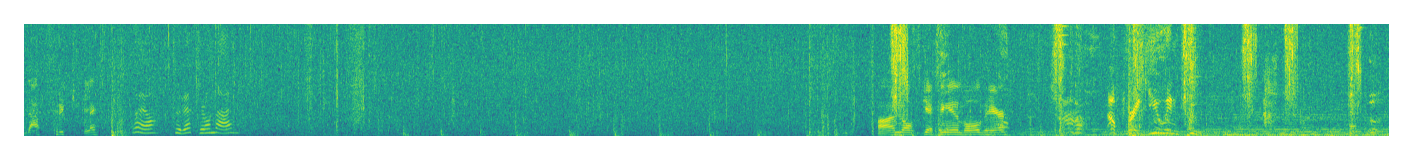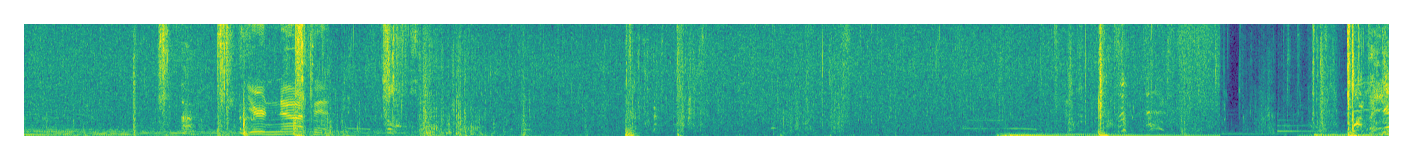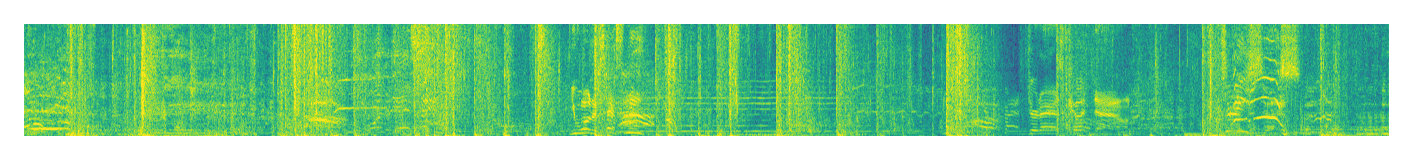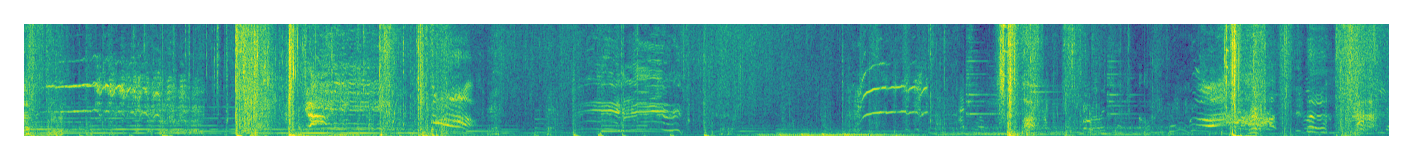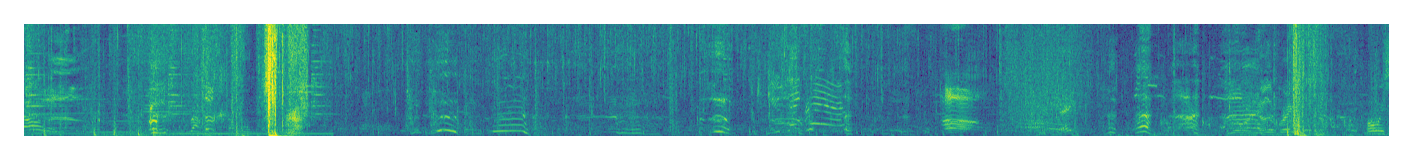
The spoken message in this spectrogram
Det er fryktelig. Ja, ja. Tror jeg tror han det er. I'm not getting involved here. I'll break you in two. You're nothing.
